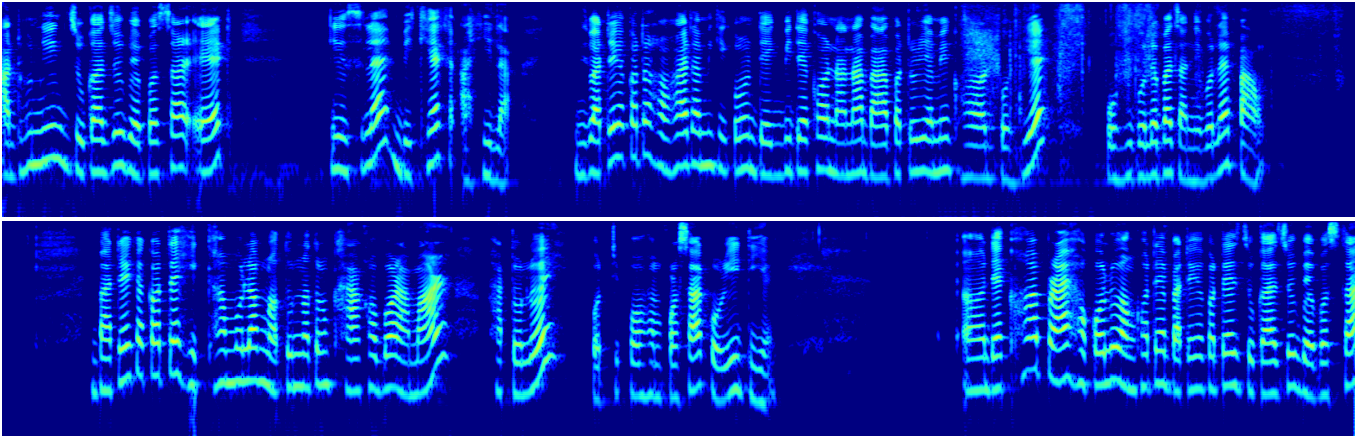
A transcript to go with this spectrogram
আধুনিক যোগাযোগ ব্যৱস্থাৰ এক কি হৈছিলে বিশেষ আহিলা। বাতৰি কাকতৰ সহায়ত আমি কি কৰোঁ? দেশ বিদেশৰ নানা বা বাতৰি আমি ঘৰত বহিয়ে পঢ়িবলৈ বা জানিবলৈ পাওঁ। বাতৰি কাকতে শিক্ষামূলক নতুন নতুন খা খবৰ আমাৰ হাতলৈ প্ৰতি সম্প্ৰচাৰ কৰি দিয়ে। দেশৰ প্ৰায় সকলো অংশতে বাতৰি কাকতে যোগাযোগ ব্যৱস্থা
